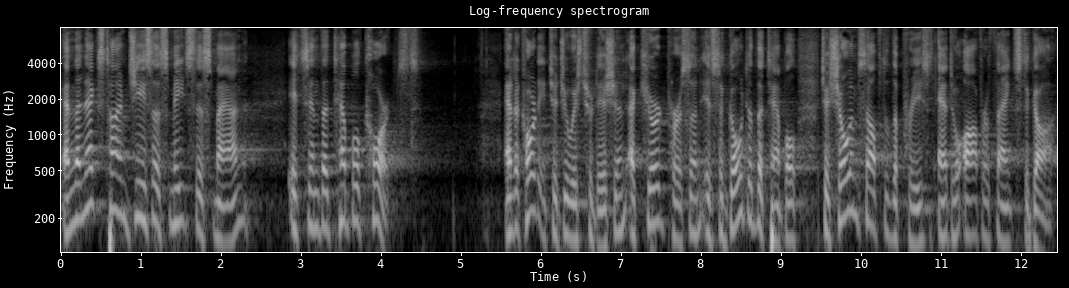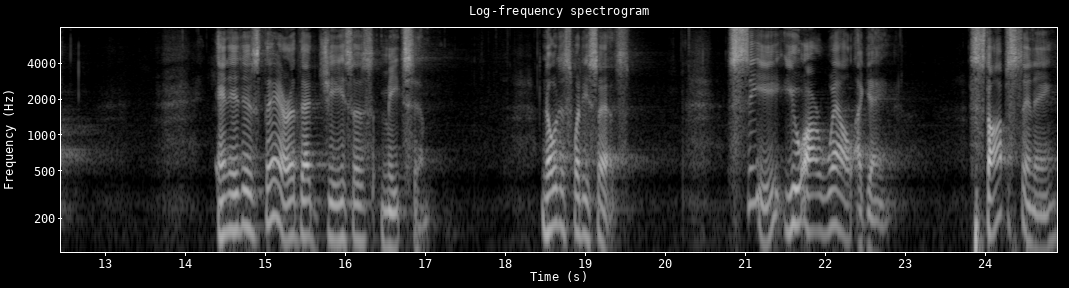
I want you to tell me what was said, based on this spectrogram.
And the next time Jesus meets this man, it's in the temple courts. And according to Jewish tradition, a cured person is to go to the temple to show himself to the priest and to offer thanks to God. And it is there that Jesus meets him. Notice what he says See, you are well again. Stop sinning,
